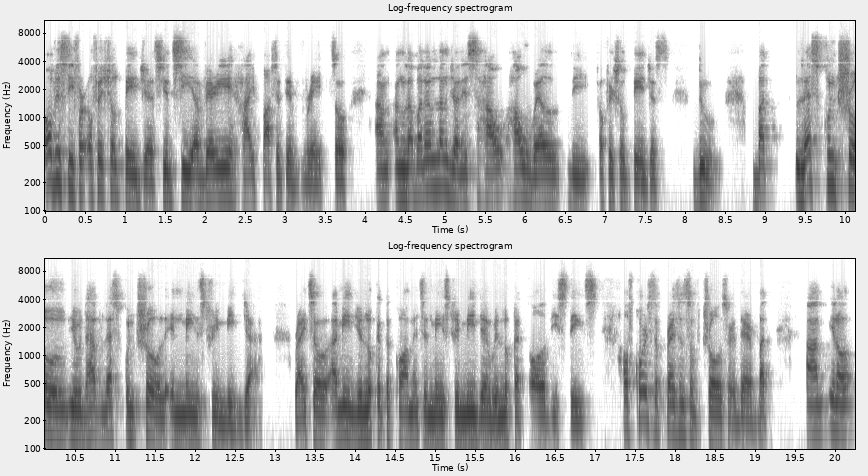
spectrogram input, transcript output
Obviously, for official pages, you'd see a very high positive rate. So, ang, ang labanan lang dyan is how, how well the official pages do. But less control, you would have less control in mainstream media right? So, I mean, you look at the comments in mainstream media and we look at all of these things. Of course, the presence of trolls are there, but um, you know,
